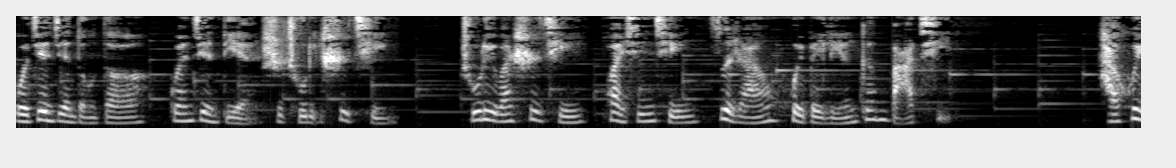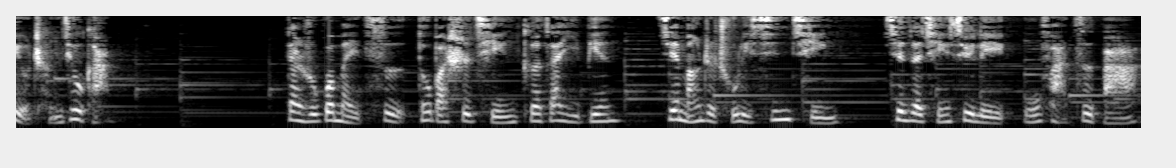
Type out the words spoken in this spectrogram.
我渐渐懂得，关键点是处理事情。处理完事情，坏心情自然会被连根拔起，还会有成就感。但如果每次都把事情搁在一边，先忙着处理心情，陷在情绪里无法自拔，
